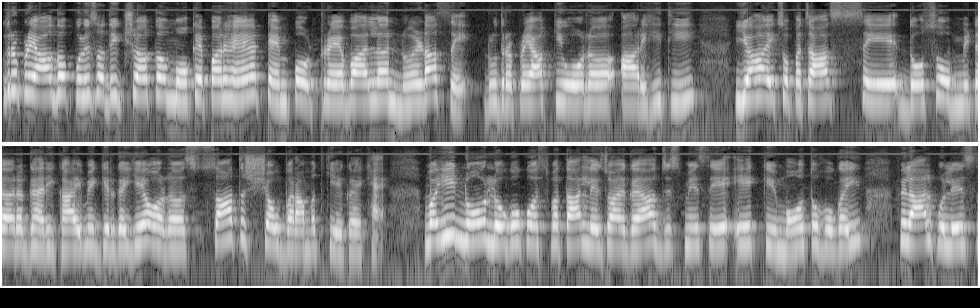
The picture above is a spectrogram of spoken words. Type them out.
रुद्रप्रयाग पुलिस अधीक्षक मौके पर है। टेंपो ट्रेवल नोएडा से रुद्रप्रयाग की ओर आ रही थी। यह 150 से 200 मीटर गहरी खाई में गिर गई है और सात शव बरामद किए गए हैं। वहीं नौ लोगों को अस्पताल ले जाया गया, जिसमें से एक की मौत हो गई। फ़िलहाल पुलिस,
